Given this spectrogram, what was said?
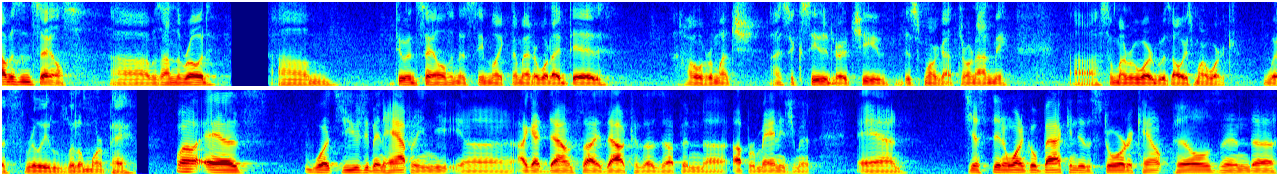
I was in sales. Uh, I was on the road um, doing sales and it seemed like no matter what I did, however much I succeeded or achieved, just more got thrown on me. Uh, so my reward was always more work with really little more pay. Well, as what's usually been happening, uh, I got downsized out because I was up in uh, upper management and just didn't want to go back into the store to count pills and uh,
